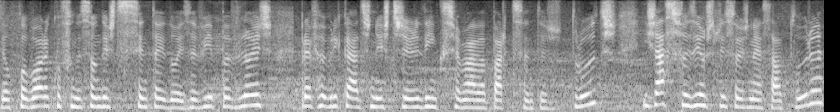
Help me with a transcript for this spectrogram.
Ele colabora com a Fundação desde 62. Havia pavilhões pré-fabricados neste jardim que se chamava Parque de Santas Trudes e já se faziam exposições nessa altura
